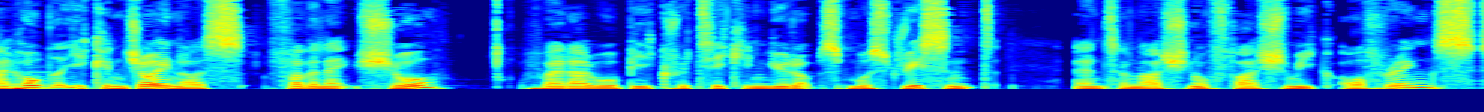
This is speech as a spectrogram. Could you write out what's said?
I hope that you can join us for the next show, where I will be critiquing Europe's most recent International Fashion Week offerings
